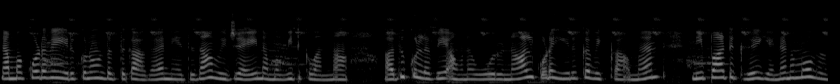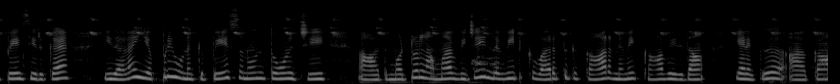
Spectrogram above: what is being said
நம்ம கூடவே இருக்கணுன்றதுக்காக நேற்று தான் விஜய் நம்ம வீட்டுக்கு வந்தான். அதுக்குள்ளவே அவனை ஒரு நாள் கூட இருக்க வைக்காம நீ பாட்டுக்கு என்னென்னமோ பேசியிருக்க? இதெல்லாம் எப்படி உனக்கு பேசணும்னு தோணுச்சு? அது மட்டும் இல்லாமல் விஜய் இந்த வீட்டுக்கு வரத்துக்கு காரணமே காவேரி தான். எனக்கு கா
